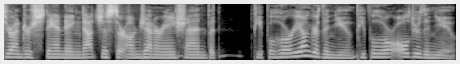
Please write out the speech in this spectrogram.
through understanding not just their own generation, but people who are younger than you and people who are older than you.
